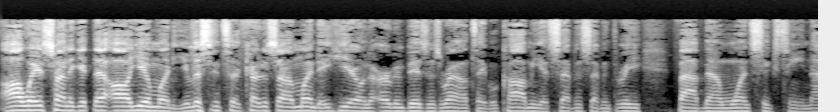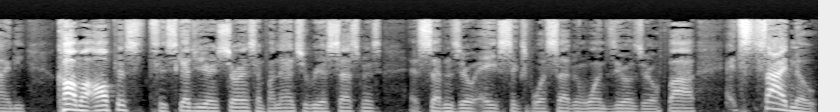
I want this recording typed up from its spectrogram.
Always trying to get that all year money. You listen to Curtis R. Monday here on the Urban Business Roundtable. Call me at 773 591 1690. Call my office to schedule your insurance and financial reassessments at 708 647 1005. Side note,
